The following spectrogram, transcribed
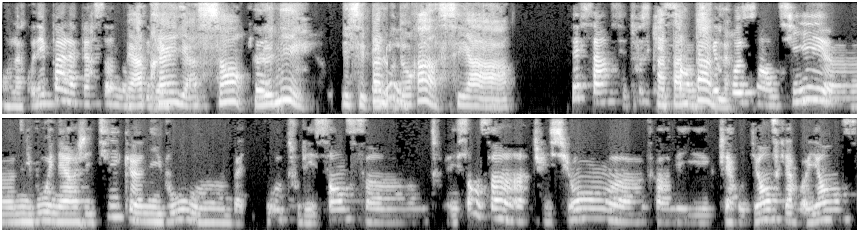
on la connaît pas la personne. Mais après, il y a sans le nez, et c'est pas l'odorat, c'est à C'est ça, c'est tout ce qui est senti, ressenti, euh, niveau énergétique, niveau, euh, bah, tous les sens, euh, tous les sens, hein, intuition, euh, enfin les clairaudience, clairvoyance,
